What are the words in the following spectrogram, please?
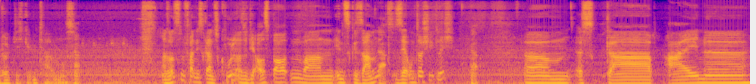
wirklich geübt haben muss. Ja. Ansonsten fand ich es ganz cool. Also die Ausbauten waren insgesamt ja. sehr unterschiedlich. Ja. Ähm, es gab eine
